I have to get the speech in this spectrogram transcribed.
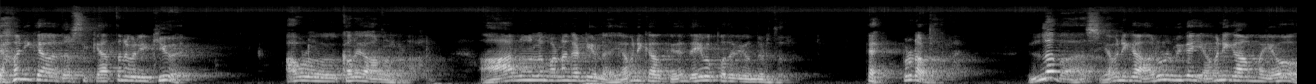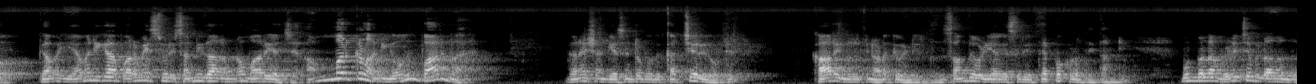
யானிக்காவை தரிசிக்க அத்தனை பெரிய கியூ அவ்வளோ கலை ஆர்வலர்களா? ஆர்வம் இல்லை மண்ணங்கட்டி இல்லை யவனிகாவுக்கு தெய்வ பதவி வந்துடுது. ஏ புருடா இல்லை பாஸ் யவனிகா அருள்மிக யவனிகா அம்மையோ. கவ யவனிகா பரமேஸ்வரி சன்னிதானம்னோ மாறியாச்சு. அம்மா இருக்கலாம் நீங்கள் வந்து பாருங்களேன். கணேஷ் அங்கே சென்றபோது கச்சேரி ரோட்டில் காரை நிறுத்தி நடக்க வேண்டியிருந்தது. சந்து வழியாக சிறிய தெப்பக்குளத்தை தாண்டி முன்பெல்லாம் வெளிச்சமில்லாத அந்த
